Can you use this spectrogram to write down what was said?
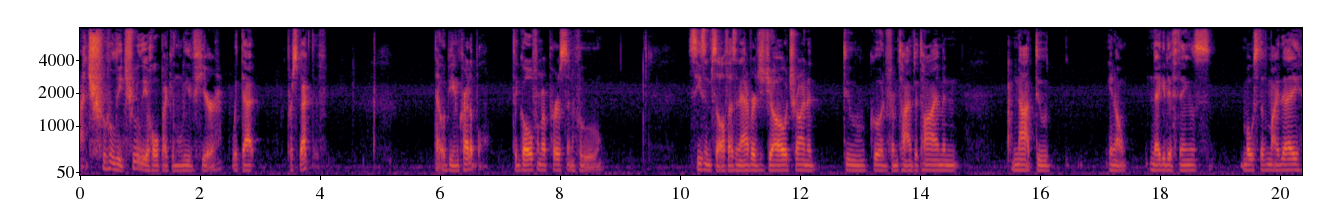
I truly, truly hope I can leave here with that perspective. That would be incredible. To go from a person who sees himself as an average Joe trying to do good from time to time and not do, you know, negative things most of my day,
